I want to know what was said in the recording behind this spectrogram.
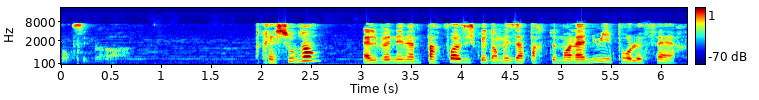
dans ses bras? Très souvent. Elle venait même parfois jusque dans mes appartements la nuit pour le faire.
